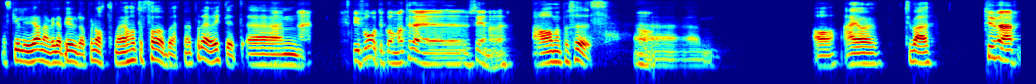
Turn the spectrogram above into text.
jag skulle ju gärna vilja bjuda på något men jag har inte förberett mig på det riktigt. Ehm, nej. Vi får återkomma till det senare. Ja men precis. Ja. Ehm, ja, nej, jag, tyvärr. Tyvärr,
